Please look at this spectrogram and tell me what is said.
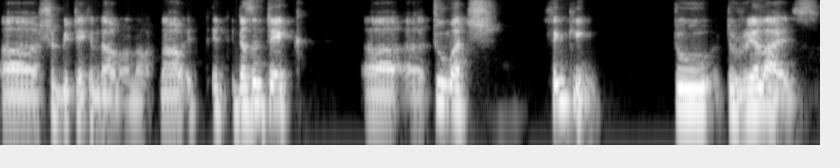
uh, should be taken down or not. Now, it, it, it doesn't take uh, uh, too much thinking to, to realize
